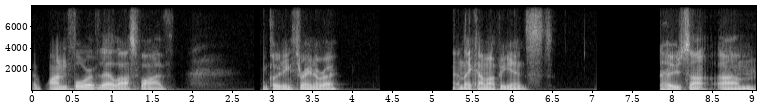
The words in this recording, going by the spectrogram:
have won four of their last five, including three in a row. And they come up against who um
